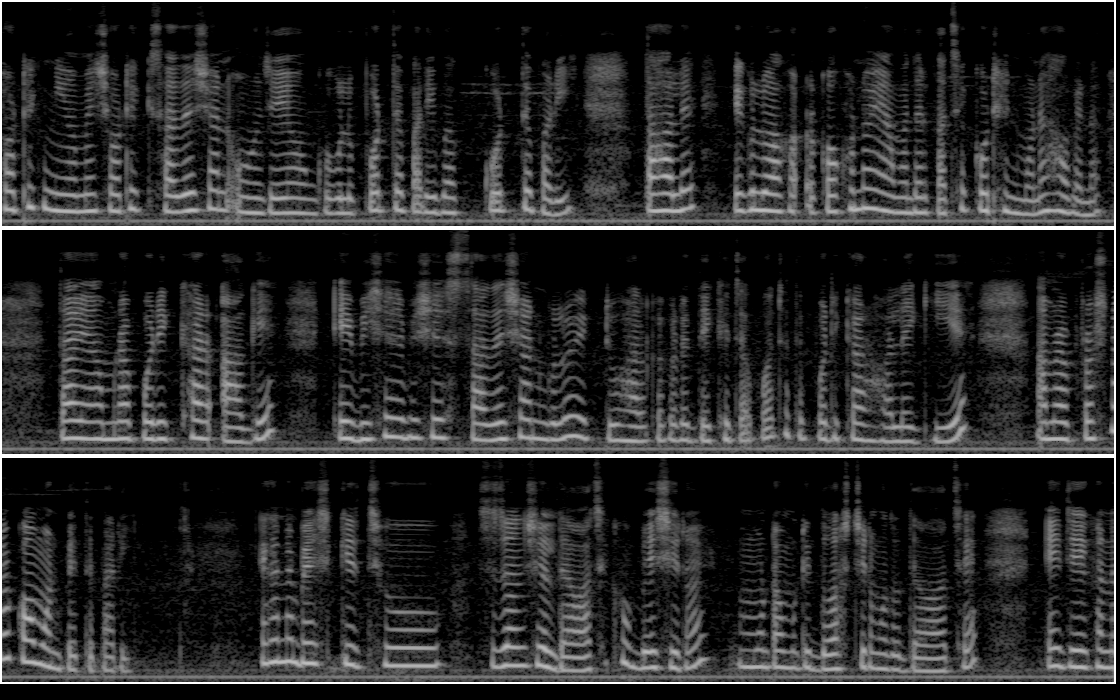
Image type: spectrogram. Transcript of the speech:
সঠিক নিয়মে, সঠিক সাজেশন অনুযায়ী অঙ্কগুলো পড়তে পারি বা করতে পারি, তাহলে এগুলো কখনোই আমাদের কাছে কঠিন মনে হবে না। তাই আমরা পরীক্ষার আগে এই বিশেষ বিশেষ সাজেশনগুলো একটু হালকা করে দেখে যাব, যাতে পরীক্ষার হলে গিয়ে আমরা প্রশ্ন কমন পেতে পারি। এখানে বেশ কিছু সৃজনশীল দেওয়া আছে, খুব বেশি নয়, মোটামুটি দশটির মতো দেওয়া আছে। এই যে এখানে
